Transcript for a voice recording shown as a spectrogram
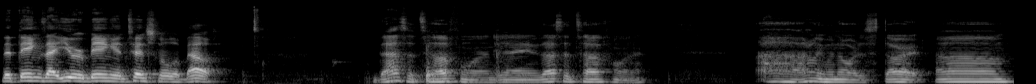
the things that you are being intentional about? That's a tough one, James. That's a tough one. Ah, I don't even know where to start. Um,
